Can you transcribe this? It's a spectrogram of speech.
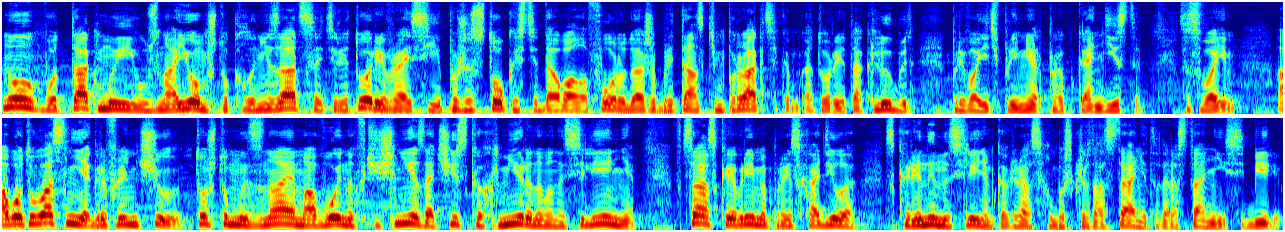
Ну, вот так мы и узнаем, что колонизация территории в России по жестокости давала фору даже британским практикам, которые так любят приводить в пример пропагандисты со своим «А вот у вас негры френчуют». То, что мы знаем о войнах в Чечне, зачистках мирного населения, в царское время происходило с коренным населением как раз в Башкортостане, Татарстане и Сибири.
